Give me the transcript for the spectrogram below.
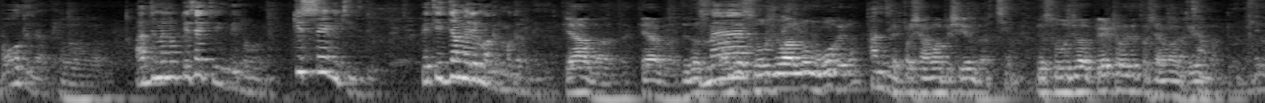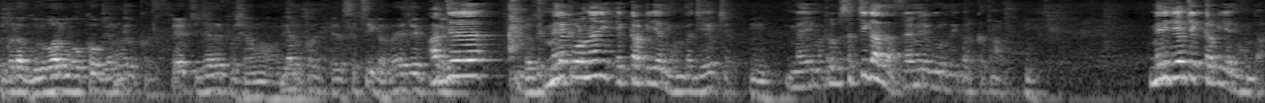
ਬਹੁਤ ਜ਼ਿਆਦਾ। ਅੱਜ ਮੈਨੂੰ ਕਿਸੇ ਚੀਜ਼ ਦੀ ਲੋੜ ਨਹੀਂ ਕਿਸੇ ਵੀ ਚੀਜ਼ ਦੀ। ਇਹ ਚੀਜ਼ਾਂ ਮੇਰੇ ਮਗਰ ਮਗਰ ਨੇ। ਕੀ ਬਾਤ ਹੈ ਕੀ ਬਾਤ ਜਦੋਂ ਸੂਰਜ ਵੱਲ ਨੂੰ ਮੂੰਹ ਹੋਵੇ ਨਾ। ਤੇ ਪਰਛਾਵਾਂ ਪਿੱਛੇ ਹੁੰਦਾ। ਜੇ ਸੂਰਜ ਵੱਲ ਪੇਟ ਹੋਵੇ ਤੇ ਪਰਛਾਵਾਂ ਅੱਗੇ ਹੁੰਦਾ ਤੁਹਾਡਾ ਗੁਰੂ ਵੱਲ ਮੁੱਖ ਹੋ ਗਿਆ ਨਾ ਬਿਲਕੁਲ। ਇਹ ਚੀਜ਼ਾਂ ਦੇ ਪਰਛਾਵਾਂ ਹੁੰਦੀਆਂ ਬਿਲਕੁਲ। ਸੱਚੀ ਗੱਲ ਹੈ ਇਹ ਅੱਜ ਮੇਰੇ ਕੋਲ ਨਾ ਜੀ 1 ਰੁਪਿਆ ਨਹੀਂ ਹੁੰਦਾ ਜੇਬ 'ਚ। ਮੈਂ ਮਤਲਬ ਸੱਚੀ ਗੱਲ ਦੱਸ ਰਿਹਾ ਮੇਰੇ ਗੁਰੂ ਦੀ ਬਰਕਤ ਨਾਲ ਮੇਰੀ ਜੇਬ 'ਚ 1 ਰੁਪਿਆ ਨਹੀਂ ਹੁੰਦਾ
